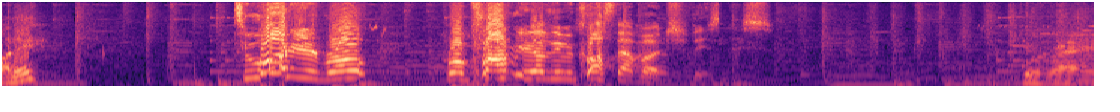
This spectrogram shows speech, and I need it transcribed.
Money? 200, bro. Bro, property doesn't even cost that much. Business. You're right.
